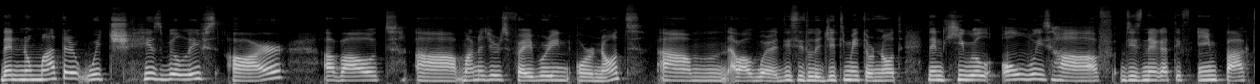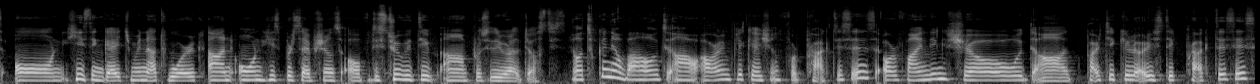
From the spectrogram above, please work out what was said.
then no matter which his beliefs are, about uh, managers favoring or not, um, about whether this is legitimate or not, then he will always have this negative impact on his engagement at work and on his perceptions of distributive and procedural justice. Now, talking about uh, our implications for practices, our findings show that particularistic practices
